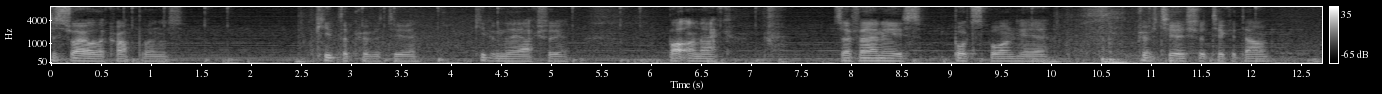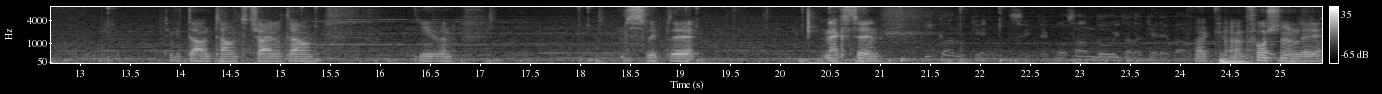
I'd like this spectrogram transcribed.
Destroy all the crap ones. Keep the privateer. Keep him there actually. Bottleneck. so if any boats spawn here, privateer should take it down. Take it downtown to Chinatown. Even. Sleep there. Next turn. Like, unfortunately,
